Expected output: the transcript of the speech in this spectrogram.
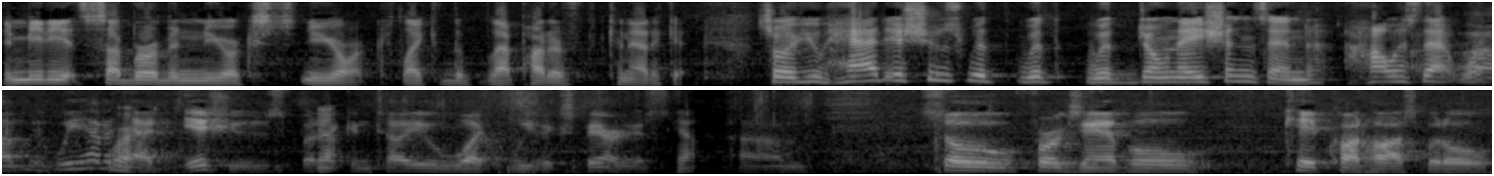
immediate suburban New York, New York like the, that part of Connecticut. So have you had issues with, with, with donations and how has that worked? Um, we haven't work? had issues, but I can tell you what we've experienced. Yeah. Um, So, for example, Cape Cod Hospital,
